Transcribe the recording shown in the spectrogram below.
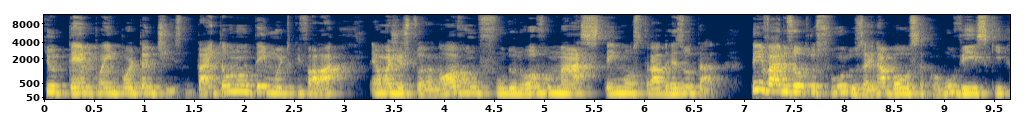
que o tempo é importantíssimo, tá? Então não tem muito o que falar, é uma gestora nova, um fundo novo, mas tem mostrado resultado. Tem vários outros fundos aí na bolsa, como o VISC,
